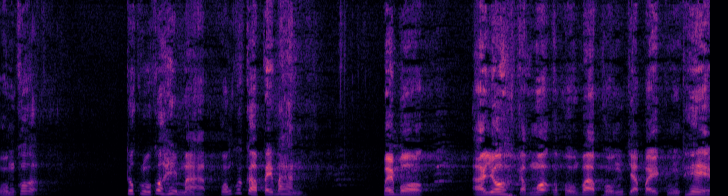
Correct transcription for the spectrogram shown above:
ผมก็ ทุกครูก็ให้มา ผมก็กลับไปบ้าน ไปบอกอายอกับเมาะกับผมว่า ผมจะไปกรุงเทพ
